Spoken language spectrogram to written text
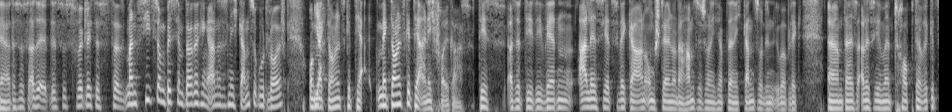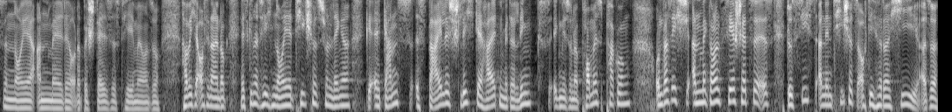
Ja, das ist, also, das ist wirklich, das, das, man sieht so ein bisschen Burger King an, dass es nicht ganz so gut läuft. Und Ja. McDonalds gibt ja, McDonalds gibt ja eigentlich Vollgas. Das, also, die, die werden alles jetzt vegan umstellen oder haben sie schon. Ich habe da nicht ganz so den Überblick. Ähm, da ist alles immer top. Da gibt's dann neue Anmelde- oder Bestellsysteme und so. Habe ich auch den Eindruck. Es gibt natürlich neue T-Shirts schon länger, ge- äh, ganz stylisch, schlicht gehalten mit der links irgendwie so einer Pommes-Packung. Und was ich an McDonalds sehr schätze, ist, du siehst an den T-Shirts auch die Hierarchie. Also,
